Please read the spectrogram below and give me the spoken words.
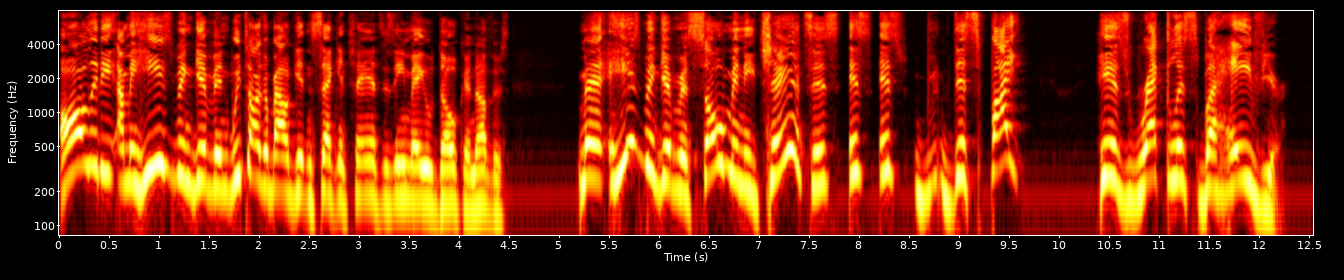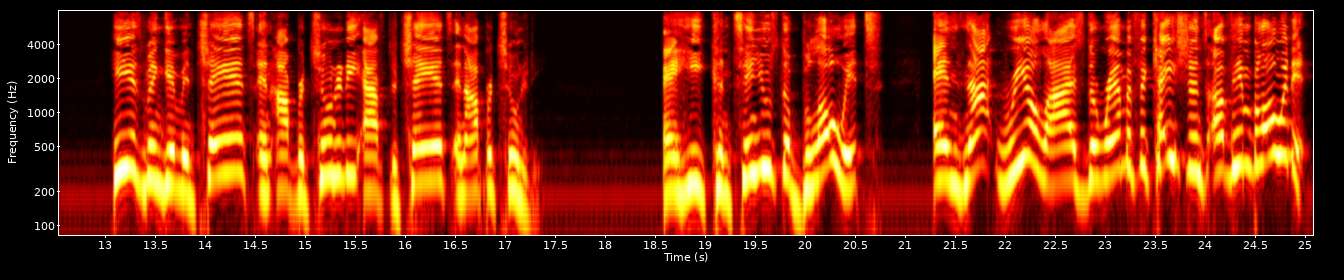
all of the I mean, he's been given, we talk about getting second chances, Ime Udoka and others. Man, he's been given so many chances. It's it's despite his reckless behavior. He has been given chance and opportunity after chance and opportunity. And he continues to blow it and not realize the ramifications of him blowing it.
